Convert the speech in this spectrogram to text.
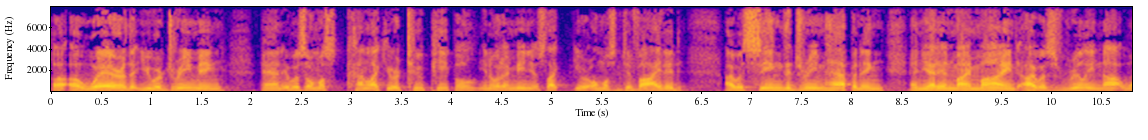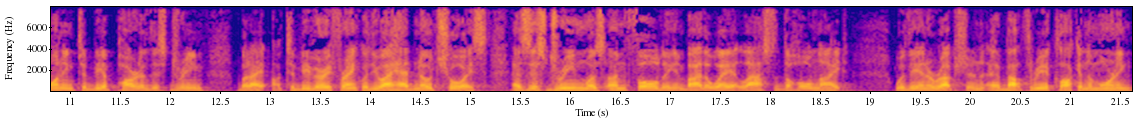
uh, aware that you were dreaming, and it was almost kind of like you were two people. You know what I mean? It's like you were almost divided. I was seeing the dream happening, and yet in my mind, I was really not wanting to be a part of this dream. But I, to be very frank with you, I had no choice as this dream was unfolding. And by the way, it lasted the whole night with the interruption at about 3 o'clock in the morning.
